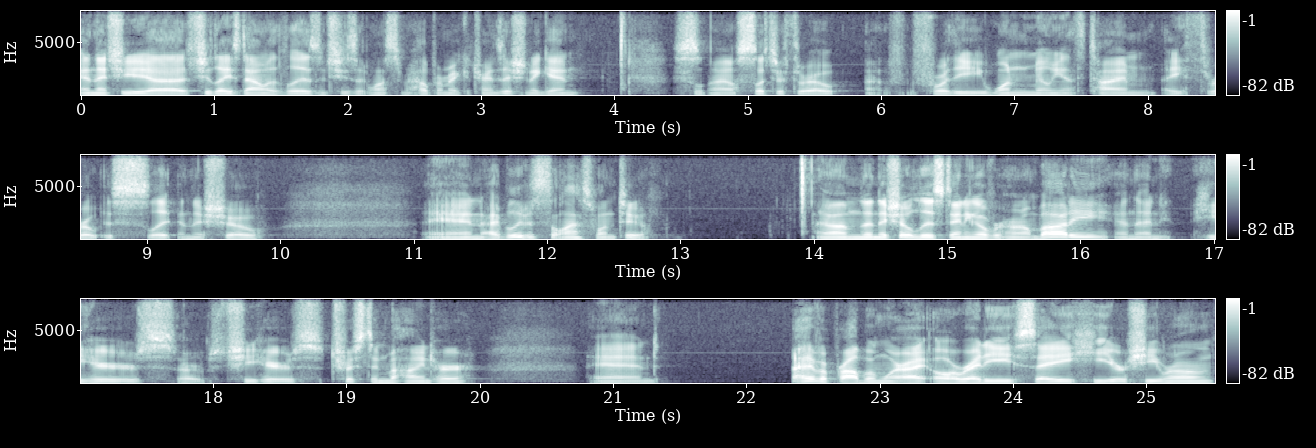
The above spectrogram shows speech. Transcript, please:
And then she uh, she lays down with Liz, and she's like wants to help her make a transition again. Uh, slits her throat uh, for the one millionth time. A throat is slit in this show, and I believe it's the last one too. Um, then they show Liz standing over her own body, and then he hears or she hears Tristan behind her, and I have a problem where I already say he or she wrong.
